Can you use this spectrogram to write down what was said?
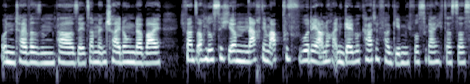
und teilweise ein paar seltsame Entscheidungen dabei. Ich fand es auch lustig, ähm, nach dem Abpfiff wurde ja auch noch eine gelbe Karte vergeben. Ich wusste gar nicht, dass das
